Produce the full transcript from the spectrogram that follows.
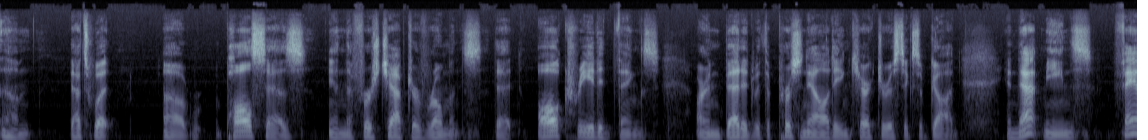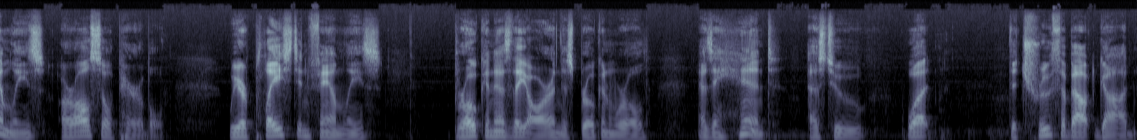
Um, that's what uh, Paul says in the first chapter of Romans that all created things are embedded with the personality and characteristics of God. And that means families are also a parable. We are placed in families, broken as they are in this broken world, as a hint as to what the truth about God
